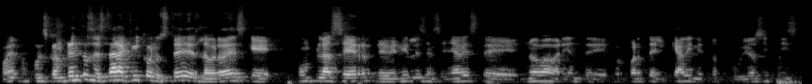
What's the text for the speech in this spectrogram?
Bueno, pues contentos de estar aquí con ustedes. La verdad es que un placer de venirles a enseñar este nueva variante por parte del Cabinet of Curiosities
